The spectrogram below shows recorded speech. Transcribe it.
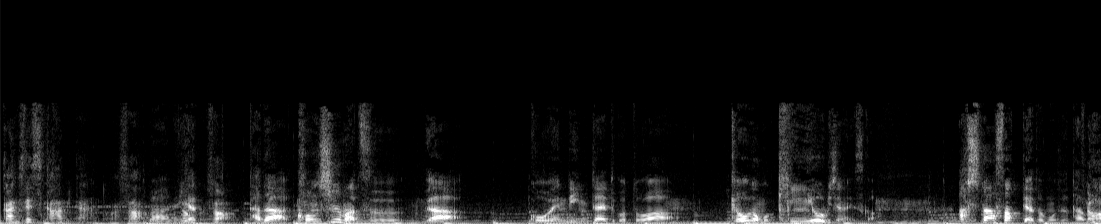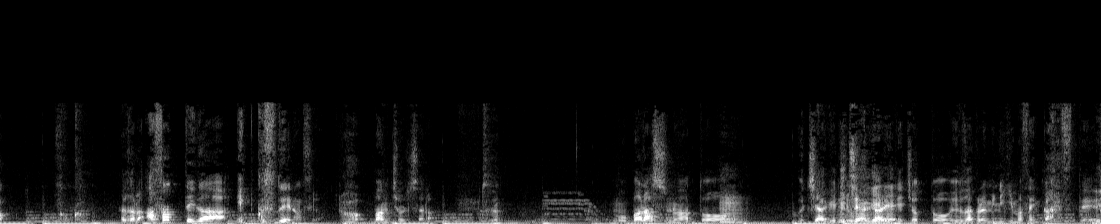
感じですかみたいなのとかさ。まあねなんかさ。ただ今週末が公演で引退ってことは今日がもう金曜日じゃないですか。うん。明日明後日やと思うんですよ多分。あそっか。だから明後日が X デーなんですよ。あ。番長にしたら。本当だ。もうバラシの後、うん打ち上げ中2打ち上げで。人でちょっと夜桜見に行きませんかっつって。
